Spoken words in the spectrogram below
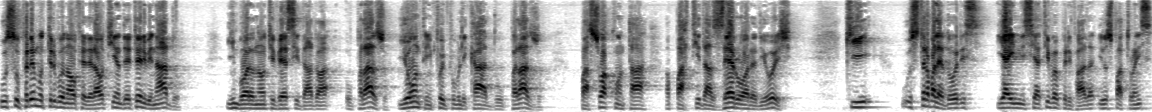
o Supremo Tribunal Federal tinha determinado, embora não tivesse dado a- o prazo, e ontem foi publicado o prazo, passou a contar a partir da zero hora de hoje, que os trabalhadores e a iniciativa privada e os patrões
